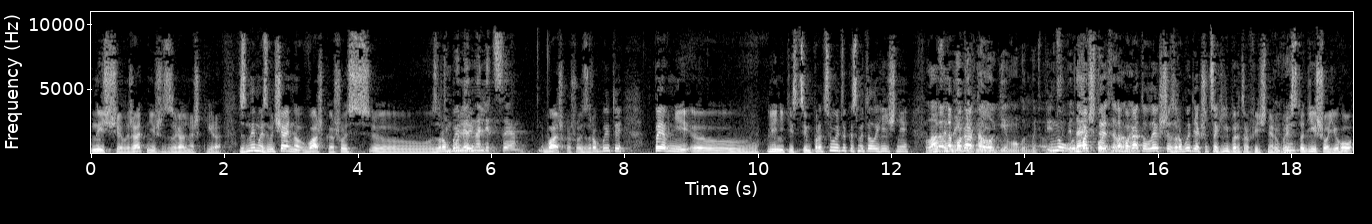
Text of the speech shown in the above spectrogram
нижче лежать, ніж загальна шкіра. З ними, звичайно, важко щось е, зробити более на ліце. важко щось зробити. Певні е, клініки з цим працюють косметологічні. Лазерные технологии могут быть, в принципе, ну, да, бачите, использованы. набагато легше зробити, якщо це гіпертрофічний рубець. Тоді що його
